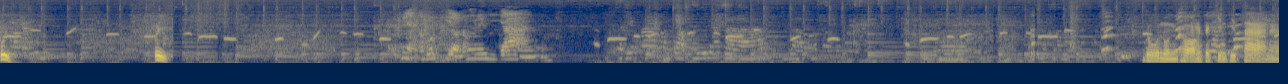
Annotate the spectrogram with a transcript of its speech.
อุ้ยอุ้ย เนี่ยเอารถเกี่ยวนะไม่ได้มีหญ้าสวัสดีค่ะผมกลับวันนี้นะคะดูหนุนทองจะกินพิซซ่านะ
